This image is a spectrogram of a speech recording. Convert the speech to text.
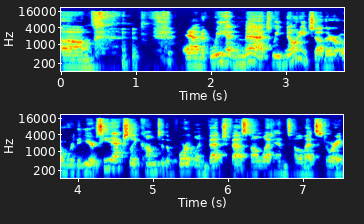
Um, and we had met, we'd known each other over the years. He'd actually come to the Portland Veg Fest. I'll let him tell that story,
